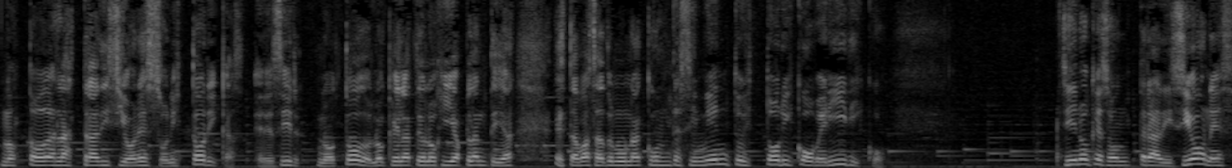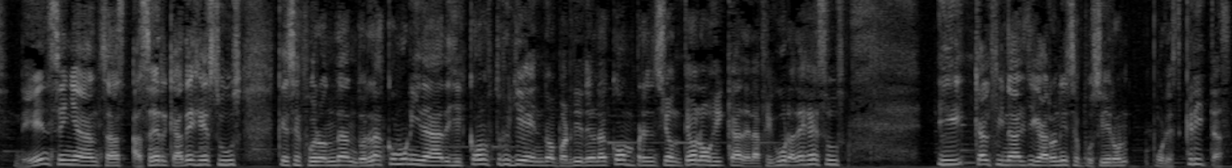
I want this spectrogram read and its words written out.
no todas las tradiciones son históricas, es decir, no todo lo que la teología plantea está basado en un acontecimiento histórico verídico, sino que son tradiciones de enseñanzas acerca de Jesús que se fueron dando en las comunidades y construyendo a partir de una comprensión teológica de la figura de Jesús y que al final llegaron y se pusieron por escritas.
